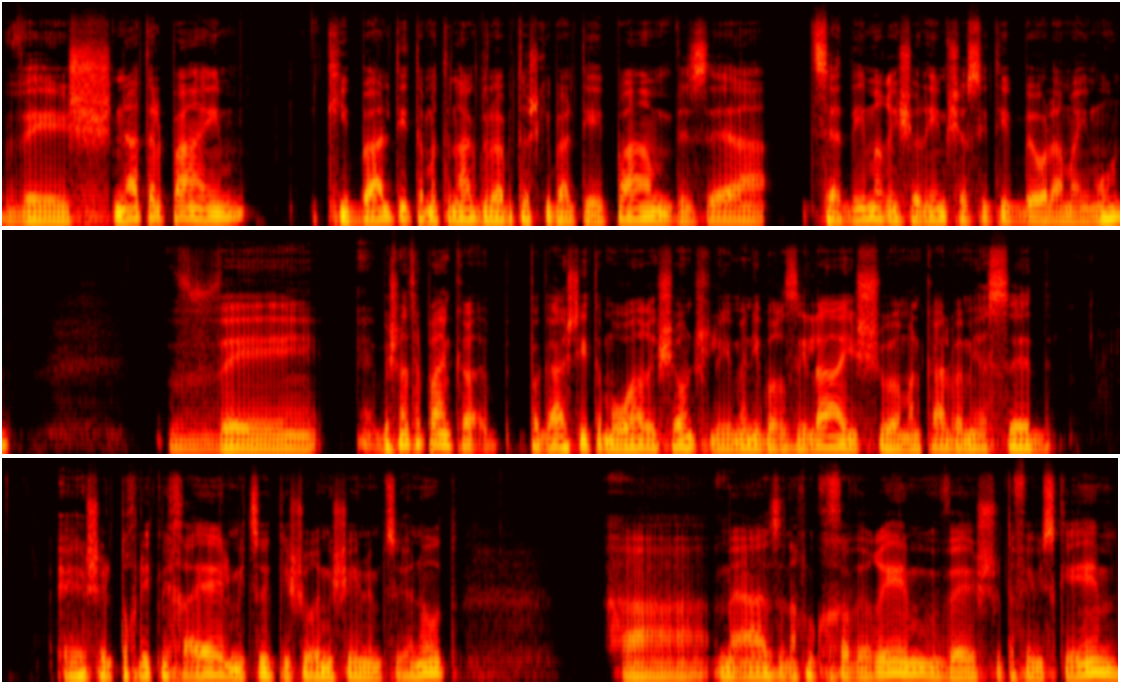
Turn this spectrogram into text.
ושנת 2000 קיבלתי את המתנה הגדולה ביותר שקיבלתי אי פעם, וזה הצעדים הראשונים שעשיתי בעולם האימון. ובשנת 2000 פגשתי את המורה הראשון שלי, מני ברזילי, שהוא המנכ"ל והמייסד אה, של תוכנית מיכאל, מיצוי כישורים אישיים למצוינות. מאז אנחנו חברים ושותפים עסקיים,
